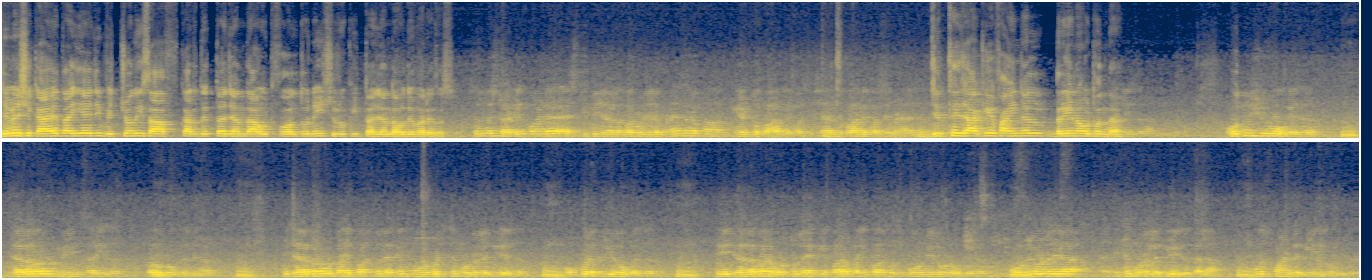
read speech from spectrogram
ਜਿਵੇਂ ਸ਼ਿਕਾਇਤ ਆਈ ਹੈ ਜੀ ਵਿੱਚੋਂ ਦੀ ਸਾਫ਼ ਕਰ ਦਿੱਤਾ ਜਾਂਦਾ ਆਊਟਫਾਲ ਤੋਂ ਨਹੀਂ ਸ਼ੁਰੂ ਕੀਤਾ ਜਾਂਦਾ ਉਹਦੇ ਬਾਰੇ ਦੱਸੋ। ਸਰ ਸਟਾਰਟਿੰਗ ਪੁਆਇੰਟ ਹੈ ਐਸਟੀਪੀ ਜਲਾਲਾਬਾਦ ਰੋਡ ਜਿਹੜਾ ਬਣਾਇਆ ਸਰ ਆਪਣਾ ਗੇਟ ਤੋਂ ਬਾਹਰ ਦੇ ਪਾਸੇ ਸ਼ਹਿਰ ਤੋਂ ਬਾਹਰਲੇ ਪਾਸੇ ਬਣਾਇਆ ਸਰ ਜਿੱਥੇ ਜਾ ਕੇ ਫਾਈਨਲ ਡਰੇਨ ਆਊਟ ਹੁੰਦਾ। ਸਰ, ਹਾਂਜੀ ਸਰ। ਉੱਥੋਂ ਸ਼ੁਰੂ ਹੋ ਗਿਆ ਸਰ। ਹੂੰ। ਜਲਾਲਾਬਾਦ ਰੋਡ ਮੇਨ ਸਾਰੀ ਸਰ ਟੌਪ ਰੋਡ ਦੇ ਨਾਲ। ਹੂੰ। ਤੇ ਜਲਾਲਾਬਾਦ ਰੋਡ ਬਾਈਪਾਸ ਤੋਂ ਲੈ ਕੇ ਮੋੜ ਵਿੱਚ ਤੇ ਮੋਟਰ ਲੱਗੀ ਹੈ ਸਰ। ਹੂੰ। ਉਹ ਪੂਰਾ ਕਲੀਅਰ ਹੋ ਗਿਆ ਸਰ। ਹੂੰ। ਤੇ ਜਲਾਲਾਬਾਦ ਰੋਡ ਤੋਂ ਲੈ ਕੇ ਬਾਹਰ ਬਾਈਪਾਸ ਹੋ ਕੋਟਲੀ ਰੋਡ ਹੋ ਗਿਆ ਸਰ। ਕੋਟਲੀ ਰੋਡ ਦਾ ਜਿਹੜਾ ਇੱਥੇ ਮੋਟਰ ਲੱਗੀ ਹੋਈ ਸੀ ਪਹਿਲਾਂ। ਹੂੰ। ਉਸ ਪੁਆਇੰਟ ਤੇ ਕਲੀਅਰ ਹੋ ਗਿਆ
